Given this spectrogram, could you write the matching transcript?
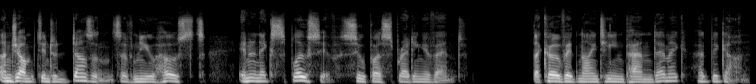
and jumped into dozens of new hosts in an explosive super spreading event the COVID 19 pandemic had begun.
